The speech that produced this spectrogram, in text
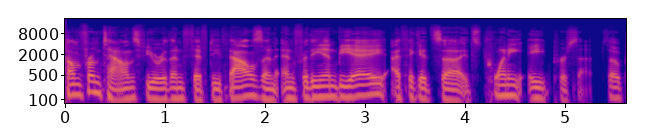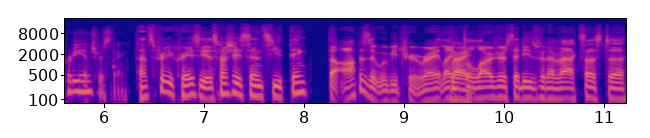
Come from towns fewer than fifty thousand, and for the NBA, I think it's uh, it's twenty eight percent. So pretty interesting. That's pretty crazy, especially since you think the opposite would be true, right? Like Right. the larger cities would have access to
